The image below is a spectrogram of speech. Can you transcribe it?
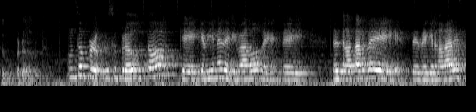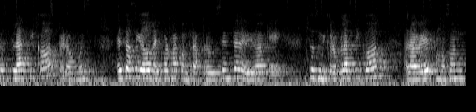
Subproducto. Un subproducto que, viene derivado de, tratar de, degradar estos plásticos, pero pues esto ha sido de forma contraproducente debido a que esos microplásticos, a la vez como son,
